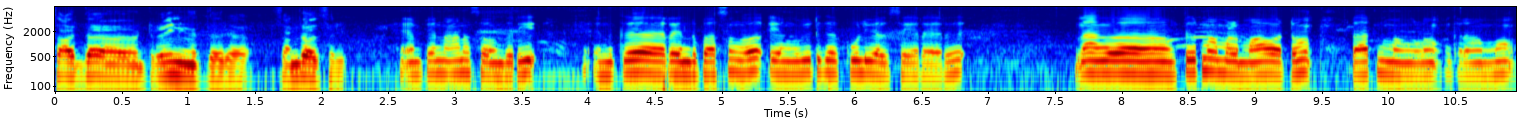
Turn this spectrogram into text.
சார் தான் ட்ரைனிங் எடுத்தார் சந்தோசரி என் பேர் நான சௌந்தரி. எனக்கு ரெண்டு பசங்க எங்கள் வீட்டுக்கு கூலி வேலை செய்கிறாரு நாங்கள் திருவண்ணாமலை மாவட்டம் ராட்டினமங்கலம் கிராமம்.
